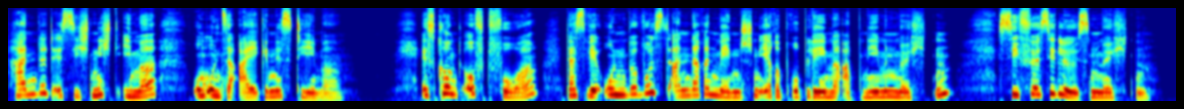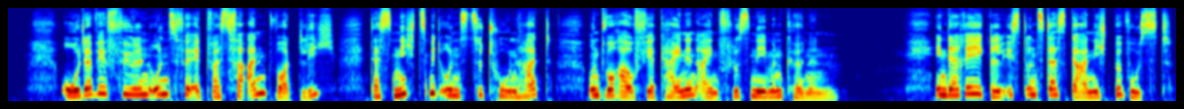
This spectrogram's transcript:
handelt es sich nicht immer um unser eigenes Thema. Es kommt oft vor, dass wir unbewusst anderen Menschen ihre Probleme abnehmen möchten, sie für sie lösen möchten. Oder wir fühlen uns für etwas verantwortlich, das nichts mit uns zu tun hat und worauf wir keinen Einfluss nehmen können. In der Regel ist uns das gar nicht bewusst.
